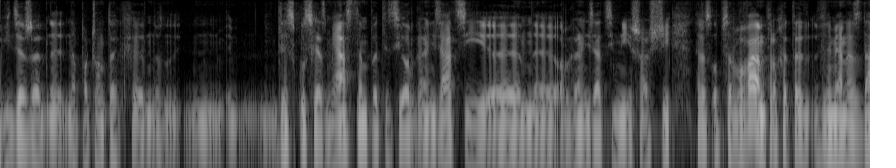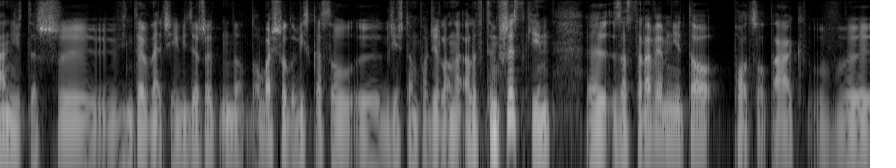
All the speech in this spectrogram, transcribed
widzę, że na początek no, dyskusja z miastem, petycje organizacji, y, y, organizacji mniejszości. Teraz obserwowałem trochę tę wymianę zdań też y, w internecie i widzę, że no, oba środowiska są gdzieś tam podzielone, ale w tym wszystkim zastanawia mnie to, po co, tak? W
